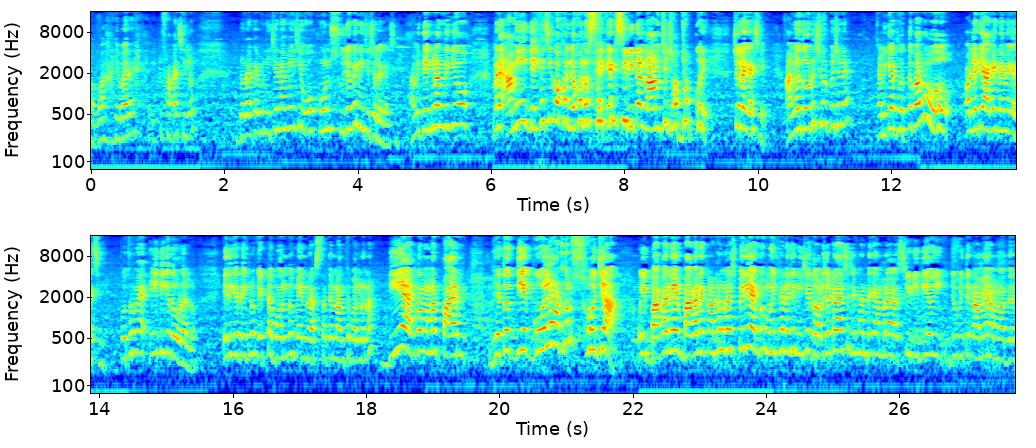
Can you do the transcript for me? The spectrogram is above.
বাবা, এবারে একটু ফাঁকা ছিল। ডোরাকে আমি নিচে নামিয়েছি, ও কোন সুযোগে নিচে চলে গেছে। আমি দেখলাম দেখি ও মানে আমি দেখেছি কখন, যখন ও সেকেন্ড সিঁড়িটা নামছে ঝপঝপ করে, চলে গেছে। আমিও দৌড়েছি ওর পেছনে। আমি কি আর ধরতে পারব? ও অলরেডি আগে নেমে গেছে। প্রথমে এই দিকে দৌড়ালো। এদিকে দেখল গেটটা বন্ধ মেন রাস্তাতেও নামতে পারল না। দিয়ে একদম আমার পায়ের ভেতর দিয়ে গোলে একদম সোজা ওই বাগানে বাগানে কাঁঠাল গাছ পেরিয়ে একদম ওইখানে যে নিচে দরজাটা আছে যেখান থেকে আমরা সিঁড়ি দিয়ে ওই জমিতে নামে আমাদের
